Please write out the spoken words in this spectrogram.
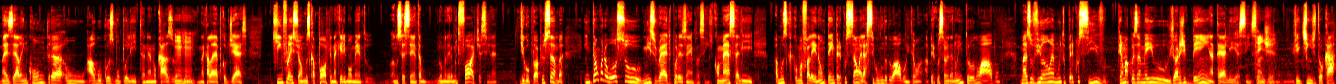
mas ela encontra um algo cosmopolita, né? No caso, uhum. naquela época o jazz, que influenciou a música pop naquele momento, anos 60, de uma maneira muito forte, assim, né? Digo, o próprio samba. Então, quando eu ouço Miss Red, por exemplo, assim, que começa ali a música, como eu falei, não tem percussão, ela é a segunda do álbum, então a percussão ainda não entrou no álbum mas o violão é muito percussivo. Tem uma coisa meio Jorge Ben até ali, assim, sabe? Entendi. Um jeitinho de tocar,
